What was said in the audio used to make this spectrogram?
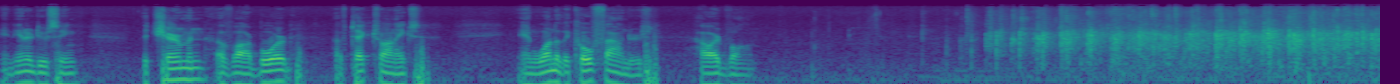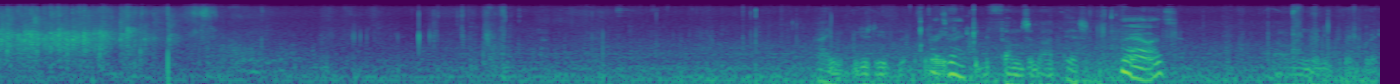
in introducing the chairman of our board of Tektronix and one of the co-founders, Howard Vollum. I very That's right. good thumbs about this. Yeah, that's, Oh, I'm really good, great.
